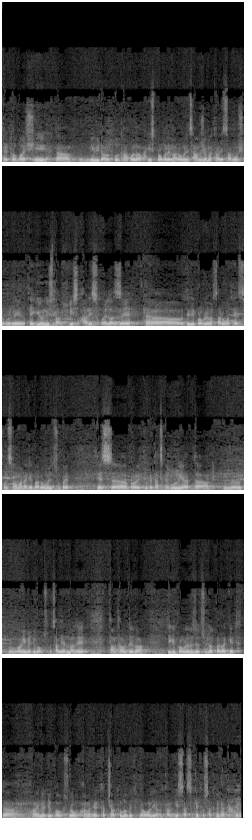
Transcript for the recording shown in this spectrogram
ერთობაში და მივიდაოთ გულთან ყველა ის პრობლემა, რომელიც ამჟამად არის წარმოშობილი. რეგიონისთვის არის ყველაზე დიდი პრობლემა წარმოადგენს წყლის მომარაგება, რომელიც უკვე ეს პროექტი უკვე დაწყებულია და იმედი გვაქვს რომ ძალიან მალე დამთავრდება. იგი პრობლემებზეც ვილაპარაკეთ და იმედი გვაქვს რომ ამ ერთად ჩართულობით მრავალი კარგი სასიკეთო საქმე გაკეთდება.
